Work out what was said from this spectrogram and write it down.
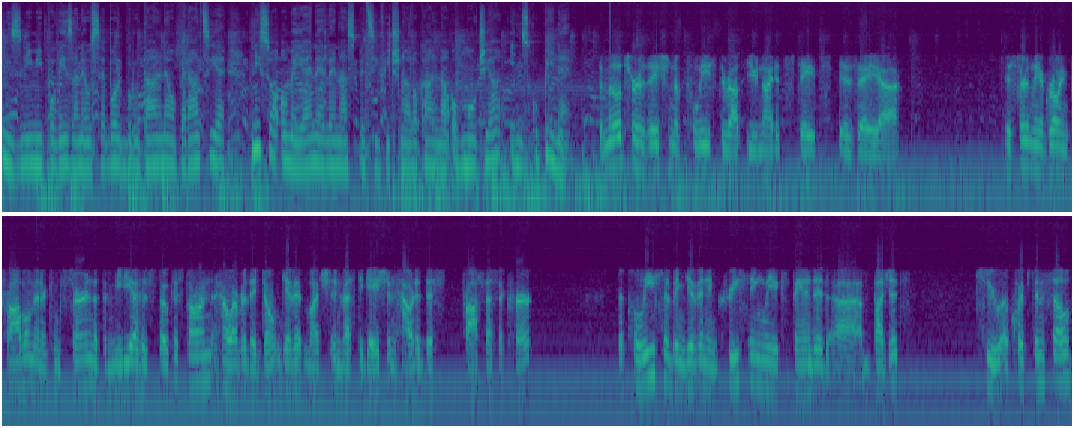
in z njimi povezane vse bolj brutalne operacije niso omejene le na specifična lokalna območja in skupine. The militarization of police throughout the United States is a uh, is certainly a growing problem and a concern that the media has focused on. However, they don't give it much investigation. How did this process occur? The police have been given increasingly expanded uh, budgets to equip themselves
